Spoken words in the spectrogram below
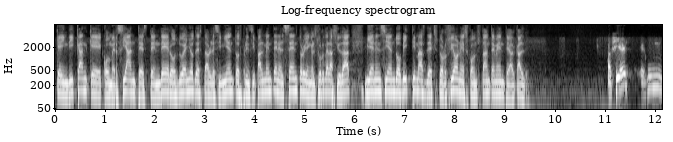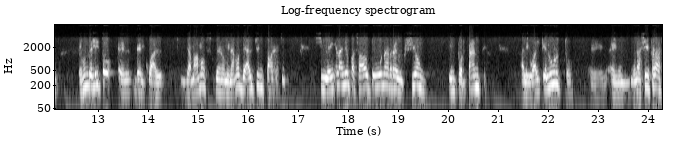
que indican que comerciantes, tenderos, dueños de establecimientos, principalmente en el centro y en el sur de la ciudad, vienen siendo víctimas de extorsiones constantemente, alcalde. Así es, es un, es un delito el, del cual llamamos, denominamos de alto impacto. Si bien el año pasado tuvo una reducción importante, al igual que el hurto, eh, en unas cifras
